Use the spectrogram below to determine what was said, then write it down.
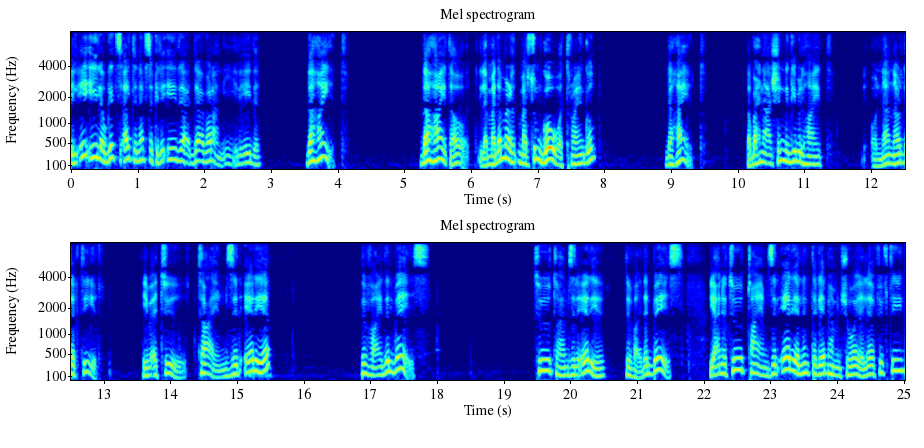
ال AE لو جيت سألت نفسك ال AE ده, ده عبارة عن إيه الاي ده. ده height ده height أهوت. لما ده مرسوم جوه triangle ده height طب إحنا عشان نجيب ال height قلناها النهارده كتير. يبقى 2 times ال area divide ال base 2 times الاريا divide البيس يعني 2 times الاريا اللي انت جايبها من شوية اللي هي 15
